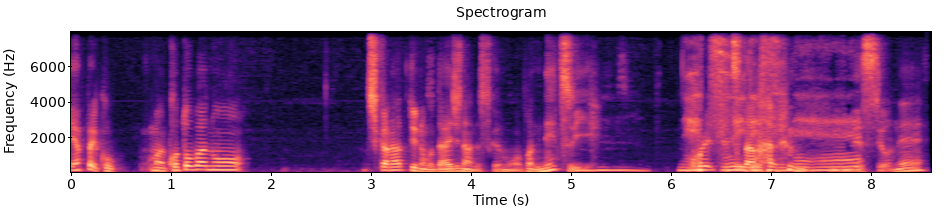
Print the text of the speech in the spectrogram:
やっぱりこう、まあ、言葉の力っていうのも大事なんですけども熱意、これって伝わるんですよね。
